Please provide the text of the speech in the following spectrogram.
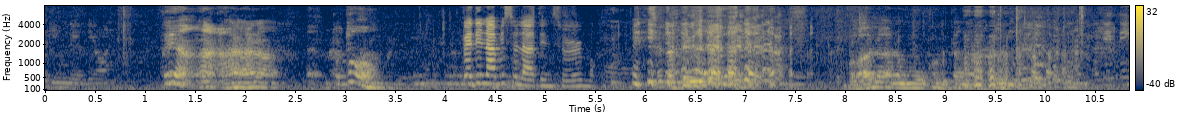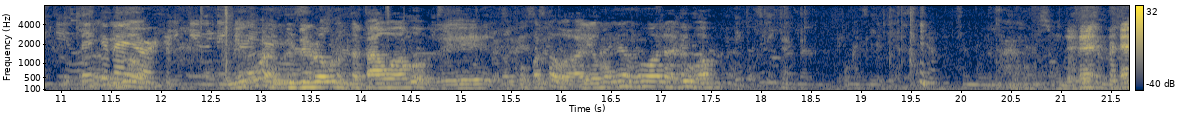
3 million. Kaya nga, ah, ano, totoo. Pwede namin sulatin, sir. Baka. Bahala na mo kung tanga. Okay, thank you. Thank you, Mayor. Thank you, thank Hindi you. ko, bibiro ako, nagtatawa ako. Eh, nagpapatawa, ayaw mo niya mawala, di ba? Hindi, hindi.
